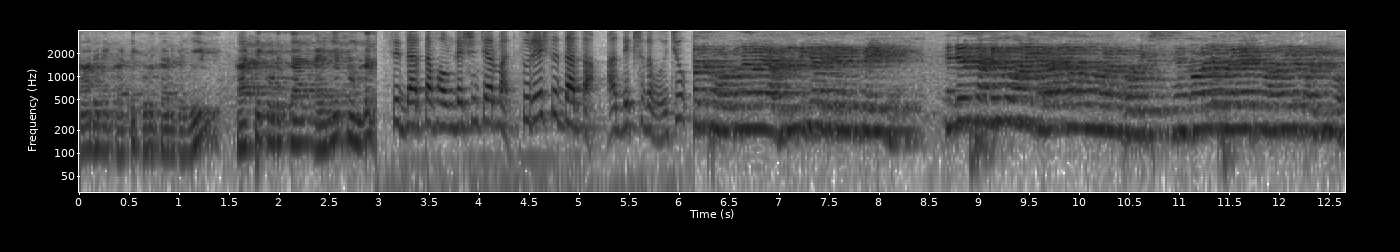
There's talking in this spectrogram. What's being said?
നാടിനെ കാട്ടിക്കൊടുക്കാൻ കഴിയും. കാട്ടിക്കൊടുക്കാൻ കഴിഞ്ഞിട്ടുണ്ട്. സിദ്ധാർത്ഥ ഫൗണ്ടേഷൻ ചെയർമാൻ സുരേഷ് സിദ്ധാർത്ഥ അധ്യക്ഷത വഹിച്ചു. എന്റെ ഒരു സങ്കല്പമാണ് ഈ പ്രോജക്ട് ഞാൻ കോളേജ് ഓഫ് ഫൈൻ ആർട്സ് പഠിക്കുമ്പോൾ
